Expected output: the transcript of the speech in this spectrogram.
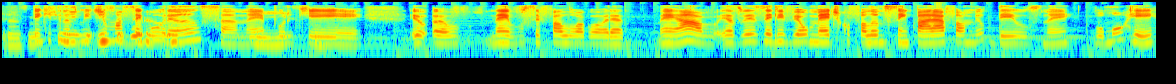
transmitir, tem que transmitir uma segurança, né? Isso. Porque eu, eu, né, você falou agora, né? Ah, às vezes ele vê o médico falando sem parar, fala, meu Deus, né? Vou morrer.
